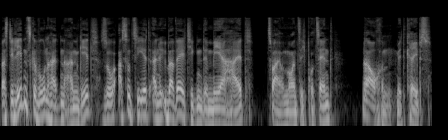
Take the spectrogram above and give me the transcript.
Was die Lebensgewohnheiten angeht, so assoziiert eine überwältigende Mehrheit, 92 Prozent, Rauchen mit Krebs.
